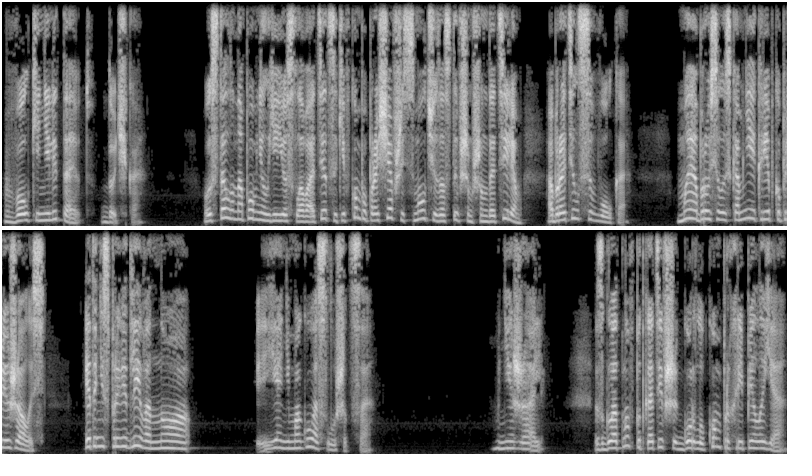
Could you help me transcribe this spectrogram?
Волки не летают, дочка. Устало напомнил ее слова отец и, кивком попрощавшись с молча застывшим шандатилем, обратился в волка. Мэя бросилась ко мне и крепко прижалась. Это несправедливо, но я не могу ослушаться. Мне жаль. Сглотнув подкативший к горлу ком, прохрипела я.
